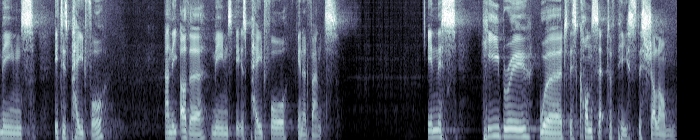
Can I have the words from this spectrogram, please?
means it is paid for, and the other means it is paid for in advance in this Hebrew word, this concept of peace, this shalom,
